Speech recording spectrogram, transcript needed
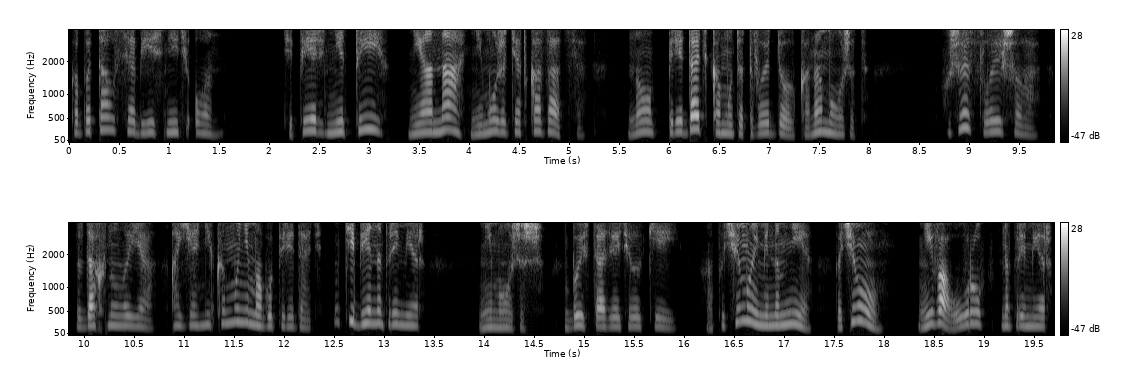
Попытался объяснить он. «Теперь ни ты, ни она не можете отказаться, но передать кому-то твой долг она может. Уже слышала, вздохнула я. А я никому не могу передать. Тебе, например. Не можешь, быстро ответил Кей. А почему именно мне? Почему не Вауру, например?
